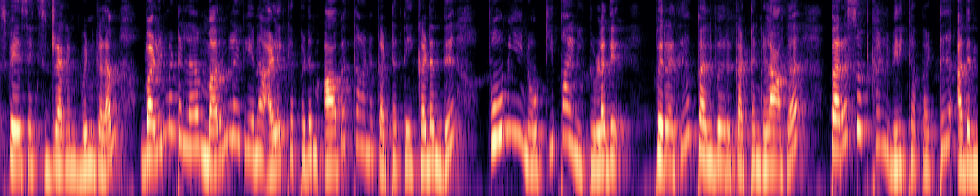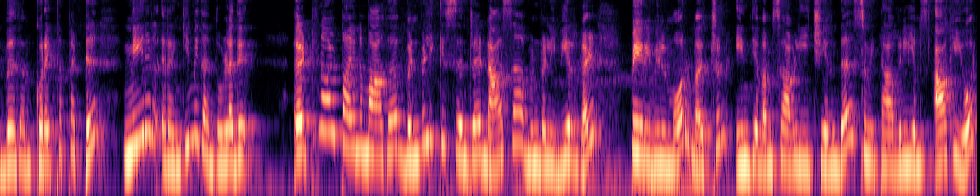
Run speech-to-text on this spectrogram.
ஸ்பேஸ் எக்ஸ் டிராகன் விண்கலம் வளிமண்டல மறுநிலைவு என அழைக்கப்படும் ஆபத்தான கட்டத்தை கடந்து பூமியை நோக்கி பயணித்துள்ளது. பிறகு பல்வேறு கட்டங்களாக பரசுட்கள் விரிக்கப்பட்டு அதன் வேகம் குறைக்கப்பட்டு நீரில் இறங்கி மிதந்துள்ளது. எட்டு நாள் பயணமாக விண்வெளிக்கு சென்ற நாசா விண்வெளி வீரர்கள் பேரி வில்மோர் மற்றும் இந்திய வம்சாவளியைச் சேர்ந்த சுனிதா வில்லியம்ஸ் ஆகியோர்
